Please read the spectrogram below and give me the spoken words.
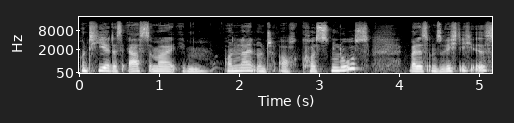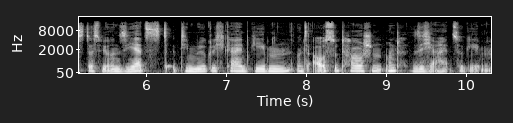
Und hier das erste Mal eben online und auch kostenlos weil es uns wichtig ist, dass wir uns jetzt die Möglichkeit geben, uns auszutauschen und Sicherheit zu geben.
